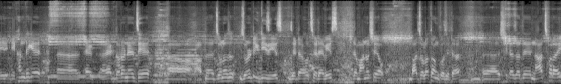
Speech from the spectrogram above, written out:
এই এখান থেকে এক এক ধরনের যে আপনার জোনেটিক ডিজিজ যেটা হচ্ছে র্যাবিস সেটা মানুষে বা জলাতঙ্ক যেটা সেটা যাতে না ছড়ায়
